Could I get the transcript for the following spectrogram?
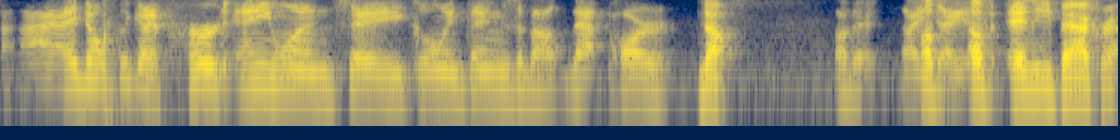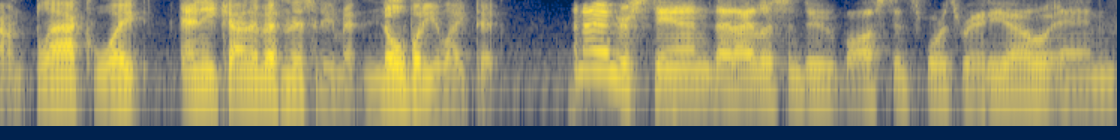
I I don't think I've heard anyone say glowing things about that part no, of it. I, of, I, of any background, black, white, any kind of ethnicity, man. Nobody liked it. and I understand that I listen to Boston sports radio, and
